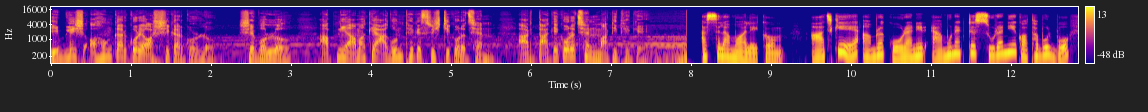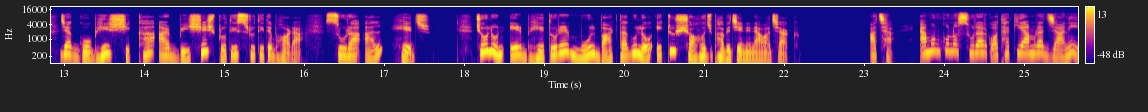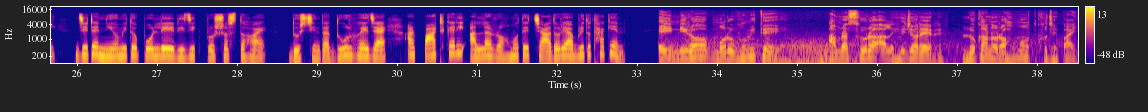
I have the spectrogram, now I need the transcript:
ইবলিশ অহংকার করে অস্বীকার করল। সে বলল, আপনি আমাকে আগুন থেকে সৃষ্টি করেছেন, আর তাকে করেছেন মাটি থেকে। আসসালামু আলাইকুম। আজকে আমরা কোরআনের এমন একটা সূরা নিয়ে কথা বলব, যা গভীর শিক্ষা আর বিশেষ প্রতিশ্রুতিতে ভরা। সূরা আল হেজ চলুন এর ভেতরের মূল বার্তাগুলো একটু সহজভাবে জেনে নেওয়া যাক। আচ্ছা এমন কোনো সুরার কথা কি আমরা জানি, যেটা নিয়মিত পড়লে রিজিক প্রশস্ত হয়? দুশ্চিন্তা দূর হয়ে যায় আর পাঠকারী আল্লাহর রহমতের চাদরে আবৃত থাকেন। এই নীরব মরুভূমিতে আমরা সুরা আল হিজরের লুকানো রহমত খুঁজে পাই।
